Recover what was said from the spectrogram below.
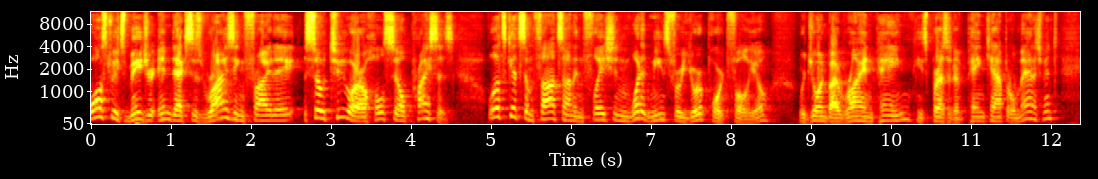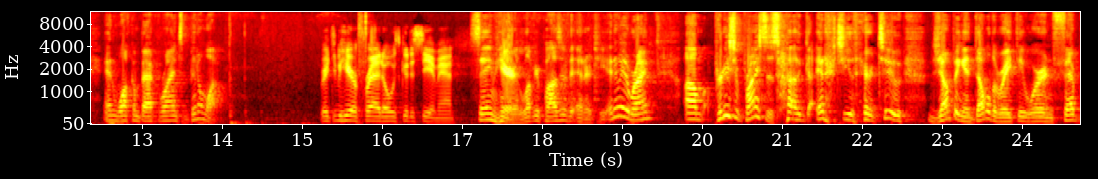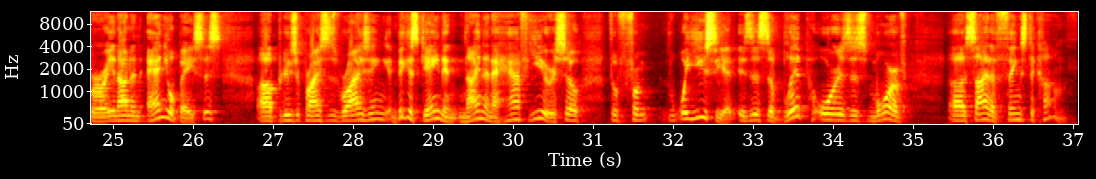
Wall Street's major index is rising Friday, so too are wholesale prices. Well, let's get some thoughts on inflation, what it means for your portfolio. We're joined by Ryan Payne. He's president of Payne Capital Management. And welcome back, Ryan. It's been a while. Great to be here, Fred. Always good to see you, man. Same here. Love your positive energy. Anyway, Ryan, um, producer prices, energy there too, jumping at double the rate they were in February. And on an annual basis, uh, producer prices rising, biggest gain in nine and a half years. So, the, from the way you see it, is this a blip or is this more of a sign of things to come?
